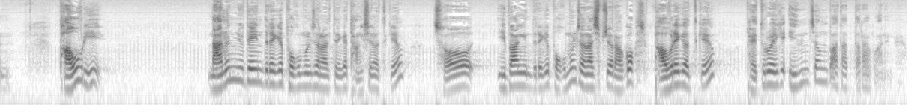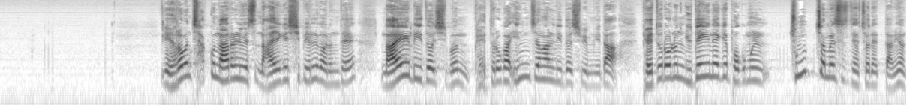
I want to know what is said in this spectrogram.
음. 바울이 나는 유대인들에게 복음을 전할 테니까 당신 어떻게 해요? 저 이방인들에게 복음을 전하십시오라고 바울에게 어떻게 해요? 베드로에게 인정받았다라고 하는 거예요. 그러니까 여러분 자꾸 나를 위해서 나에게 시비를 거는데 나의 리더십은 베드로가 인정한 리더십입니다. 베드로는 유대인에게 복음을 중점에서 전했다면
